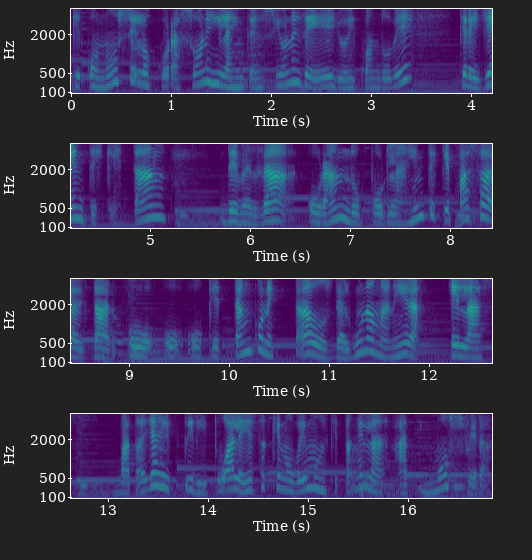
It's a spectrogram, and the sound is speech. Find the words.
que conoce los corazones y las intenciones de ellos. Y cuando ves creyentes que están de verdad orando por la gente que pasa al altar o, o, que están conectados de alguna manera en las batallas espirituales, esas que no vemos, que están en la atmósfera,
